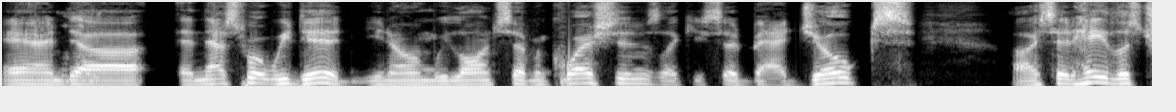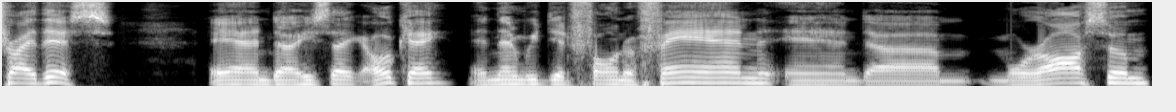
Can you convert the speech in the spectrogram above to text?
And uh, and that's what we did, you know. And we launched seven questions, like you said, bad jokes. I said, hey, let's try this. And uh, he's like, okay. And then we did phone a fan and um, more awesome.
